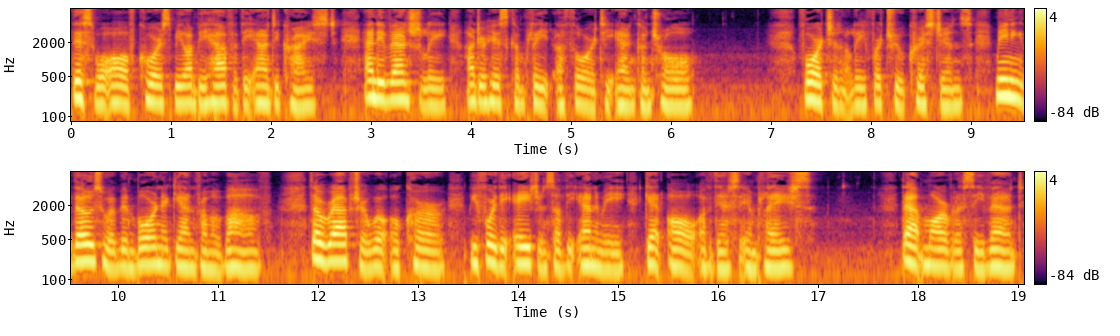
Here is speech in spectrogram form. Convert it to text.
This will all, of course, be on behalf of the Antichrist and eventually under his complete authority and control. Fortunately for true Christians, meaning those who have been born again from above, the rapture will occur before the agents of the enemy get all of this in place. That marvelous event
